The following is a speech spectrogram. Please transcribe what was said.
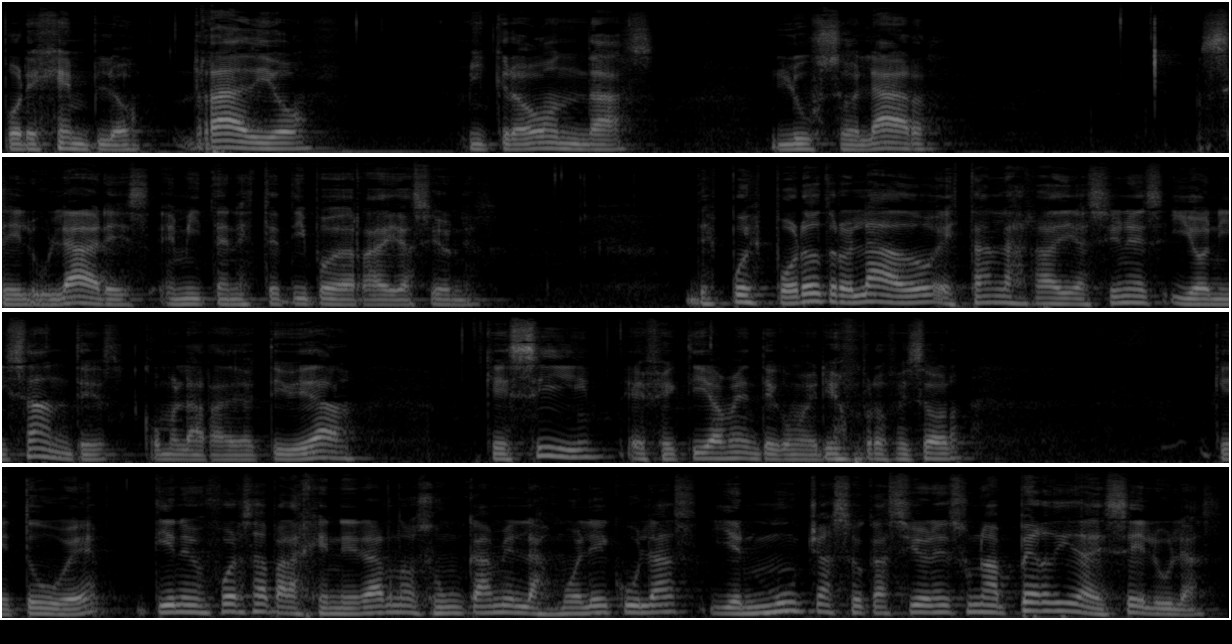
Por ejemplo, radio, microondas, luz solar, celulares emiten este tipo de radiaciones. Después, por otro lado, están las radiaciones ionizantes, como la radioactividad, que sí, efectivamente, como diría un profesor que tuve, tienen fuerza para generarnos un cambio en las moléculas y en muchas ocasiones una pérdida de células.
